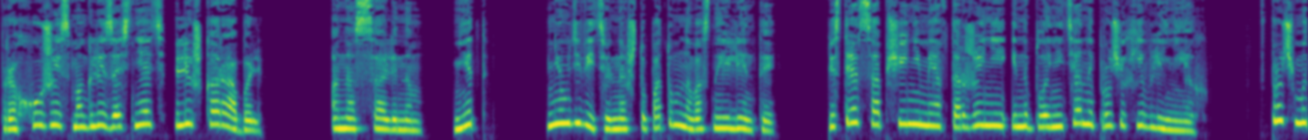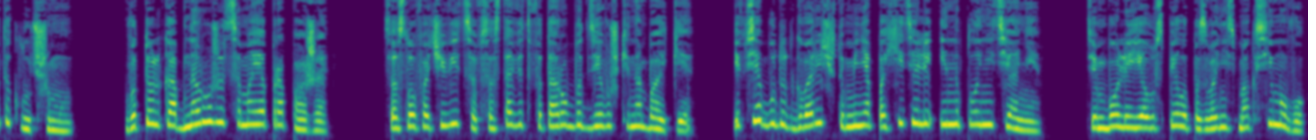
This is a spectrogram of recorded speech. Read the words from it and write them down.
прохожие смогли заснять лишь корабль, а нас с Алином нет? Неудивительно, что потом новостные ленты пестрят сообщениями о вторжении инопланетян и прочих явлениях. Впрочем, это к лучшему. Вот только обнаружится моя пропажа. Со слов очевидцев составит фоторобот девушки на байке. И все будут говорить, что меня похитили инопланетяне. Тем более я успела позвонить Максимову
